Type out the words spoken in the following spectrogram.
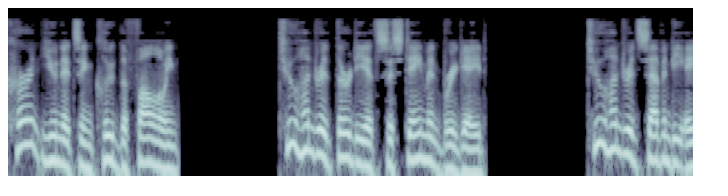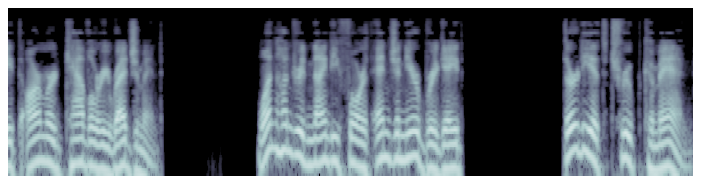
Current units include the following 230th Sustainment Brigade 278th Armored Cavalry Regiment 194th Engineer Brigade 30th Troop Command,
